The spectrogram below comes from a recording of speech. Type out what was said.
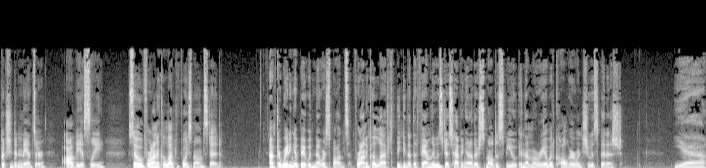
but she didn't answer, obviously. So Veronica left a voicemail instead. After waiting a bit with no response, Veronica left, thinking that the family was just having another small dispute and that Maria would call her when she was finished. Yeah,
